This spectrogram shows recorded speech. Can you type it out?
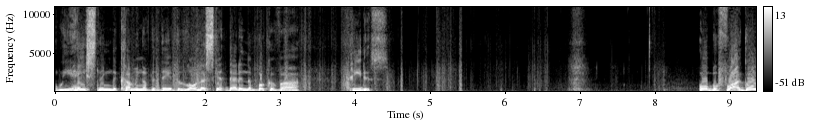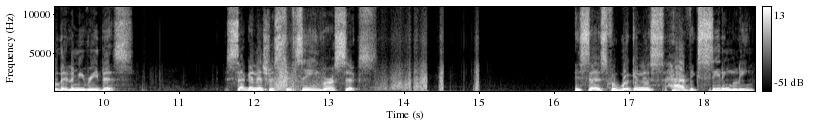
We hastening the coming of the day of the Lord. Let's get that in the book of uh, Peter's. Or before I go there, let me read this. Second Esdras 15, verse 6. it says, For wickedness have exceedingly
